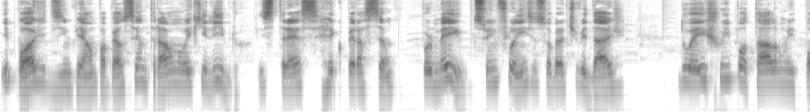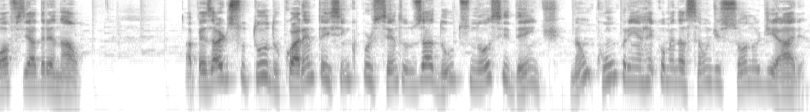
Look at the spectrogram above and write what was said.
e pode desempenhar um papel central no equilíbrio, estresse, recuperação, por meio de sua influência sobre a atividade do eixo hipotálamo, hipófise e adrenal. Apesar disso tudo, 45% dos adultos no Ocidente não cumprem a recomendação de sono diária.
